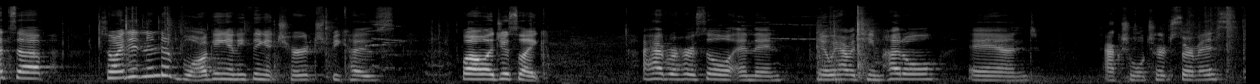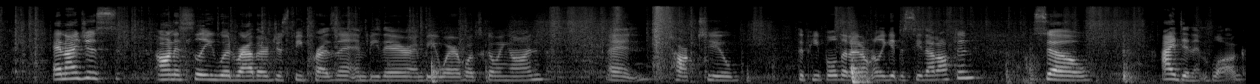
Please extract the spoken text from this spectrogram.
What's up? So I didn't end up vlogging anything at church because, well, I just like, I had rehearsal and then, you know, we have a team huddle and actual church service. And I just honestly would rather just be present and be there and be aware of what's going on and talk to the people that I don't really get to see that often. So I didn't vlog.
